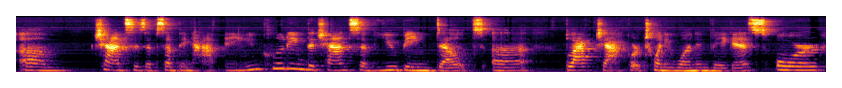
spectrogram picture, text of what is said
um, chances of something happening, including the chance of you being dealt uh, blackjack or 21 in Vegas, or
